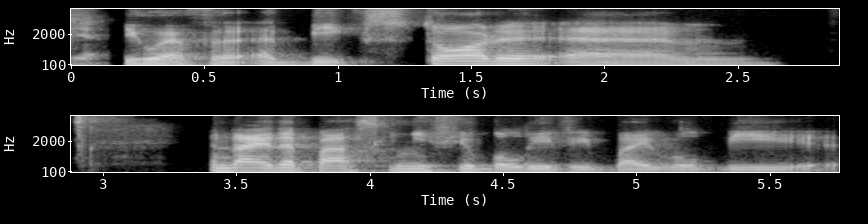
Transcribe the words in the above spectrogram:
Yeah. You have a, a big store. Um, and I ended up asking if you believe eBay will be uh,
